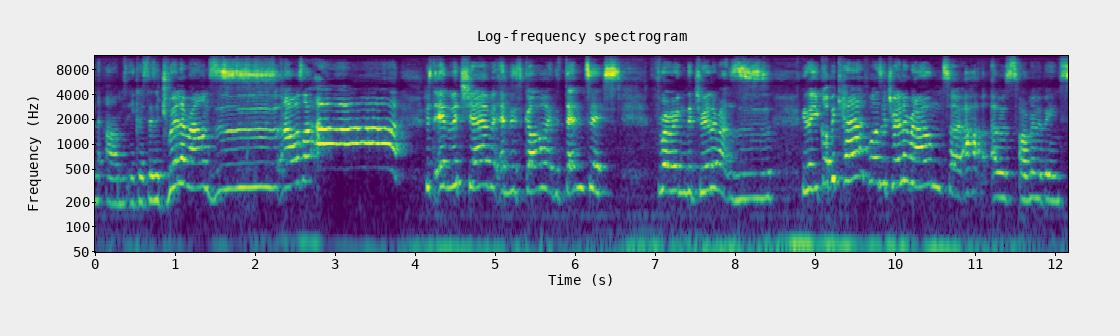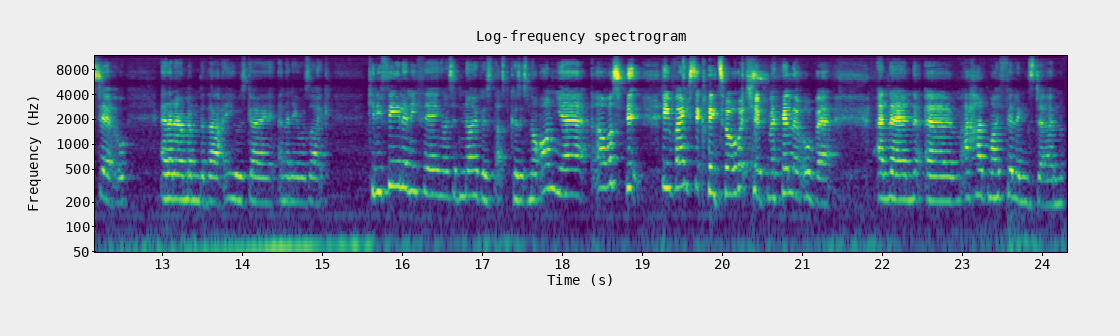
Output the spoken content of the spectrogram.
in the arms and he goes there's a drill around and I was like ah! Just in the chair and this guy the dentist throwing the drill around you know you've got to be careful there's a drill around. So I, I was I remember being still and then I remember that he was going, and then he was like, can you feel anything? And I said, no, because that's because it's not on yet. And I was, he basically tortured me a little bit. And then um, I had my fillings done.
